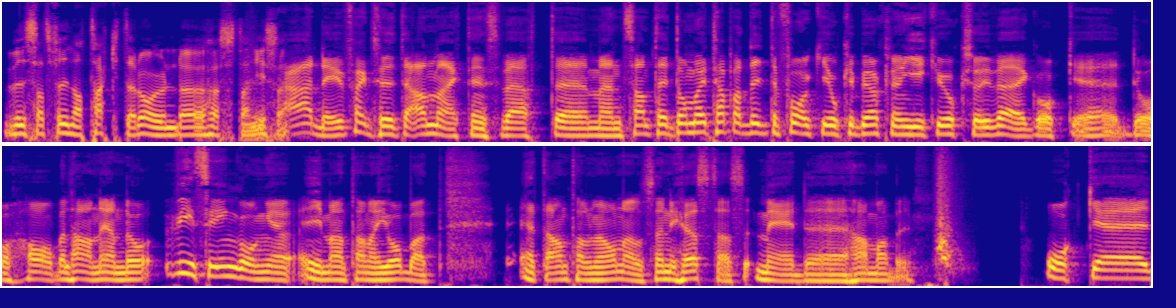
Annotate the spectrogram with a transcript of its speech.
visat fina takter då under hösten gissar jag. Ja, det är ju faktiskt lite anmärkningsvärt. Eh, men samtidigt, de har ju tappat lite folk. Jocke Björklund gick ju också iväg och eh, då har väl han ändå viss ingång i och med att han har jobbat ett antal månader sedan i höstas med Hammarby. Och eh,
